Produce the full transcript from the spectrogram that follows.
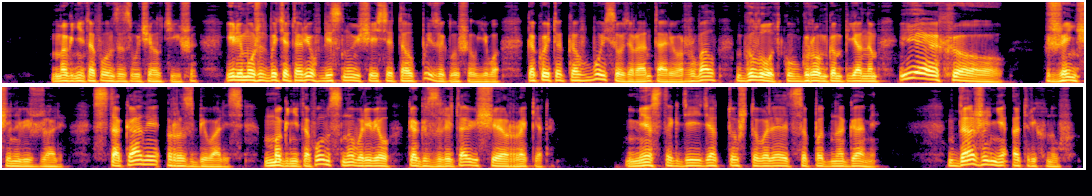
Магнитофон зазвучал тише, или, может быть, это рев беснующейся толпы заглушил его. Какой-то ковбой с озера Онтарио рвал глотку в громком пьяном «Ехо!». Женщины визжали. Стаканы разбивались. Магнитофон снова ревел, как взлетающая ракета. Место, где едят то, что валяется под ногами. Даже не отряхнув.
